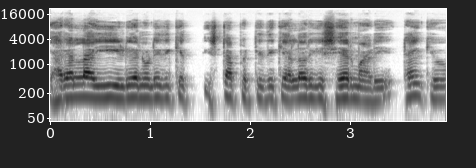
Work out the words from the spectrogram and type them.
ಯಾರೆಲ್ಲ ಈ ವಿಡಿಯೋ ನೋಡಿದ್ದಕ್ಕೆ ಇಷ್ಟಪಟ್ಟಿದ್ದಕ್ಕೆ ಎಲ್ಲರಿಗೆ ಶೇರ್ ಮಾಡಿ. Thank you.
